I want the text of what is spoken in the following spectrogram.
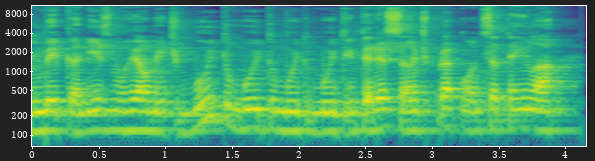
um mecanismo realmente muito, muito, muito, muito interessante para quando você tem lá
